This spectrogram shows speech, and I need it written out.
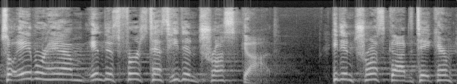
so Abraham, in this first test, he didn't trust God. He didn't trust God to take care of him.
